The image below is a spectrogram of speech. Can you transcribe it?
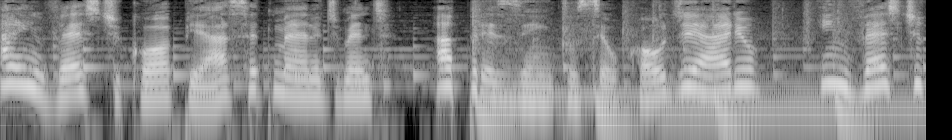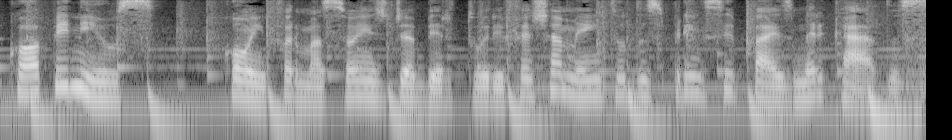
A Investcop Asset Management apresenta o seu call diário Investcop News, com informações de abertura e fechamento dos principais mercados.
